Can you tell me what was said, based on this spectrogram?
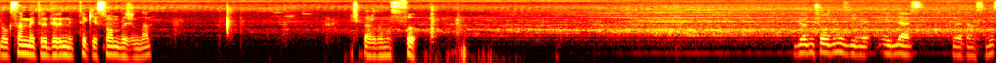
90 metre derinlikteki sondajından çıkardığımız su. Görmüş olduğunuz gibi 50 Hz frekansımız.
